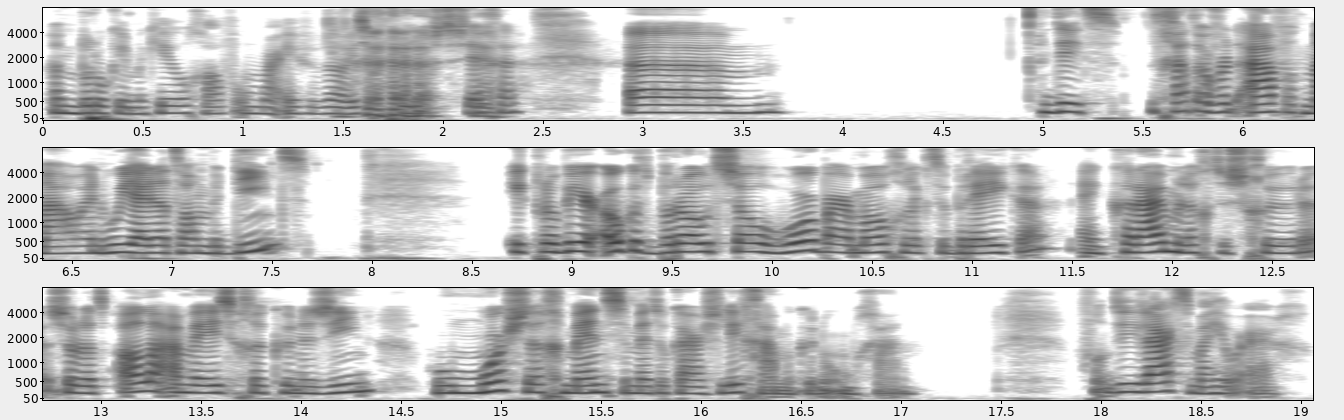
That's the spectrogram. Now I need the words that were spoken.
een brok in mijn keel gaf, om maar even wel iets gevoeligs te Ja. zeggen. Ehm, dit, het gaat over het avondmaal en hoe jij dat dan bedient. Ik probeer ook het brood zo hoorbaar mogelijk te breken en kruimelig te scheuren, zodat alle aanwezigen kunnen zien hoe morsig mensen met elkaars lichamen kunnen omgaan. Vond, die raakte mij heel erg.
